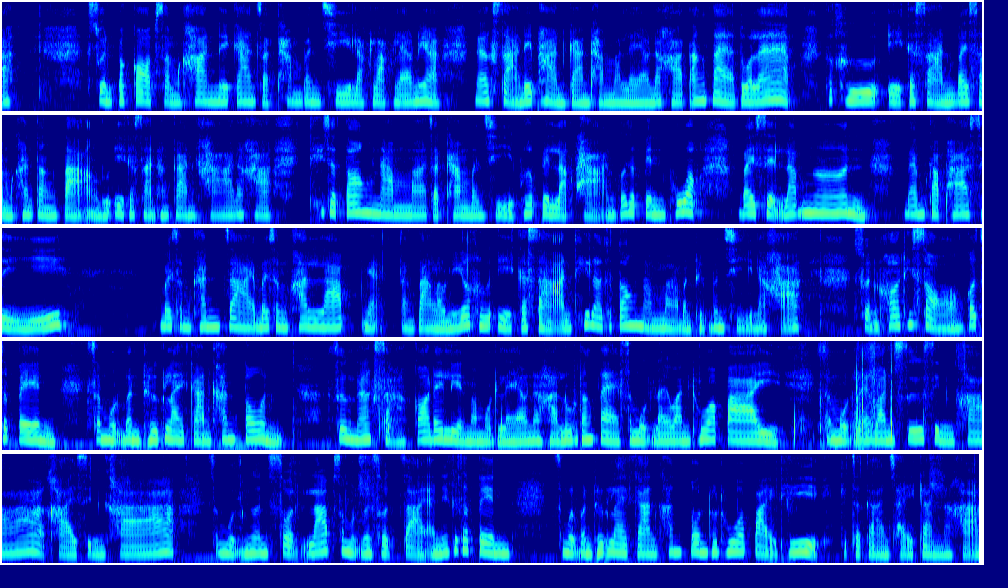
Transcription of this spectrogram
ส่วนประกอบสำคัญในการจัดทำบัญชีหลักๆ แล้วเนี่ยนักศึกษาได้ผ่านการทำมาแล้วนะคะ ตั้งแต่ตัวแรกก็คือเอกสารใบสำคัญต่างๆ หรือเอกสารทางการค้านะคะ ที่จะต้องนำมาจัดทำบัญชีเพื่อเป็นหลักฐานก็จะเป็นพวกใบเสร็จรับเงิน แบมกับภาษี ใบสำคัญจ่ายใบสำคัญรับเนี่ยต่างๆ เหล่านี้ก็คือเอกสารที่เราจะต้องนำมาบันทึกบัญชีนะคะ ส่วนข้อที่ 2 ก็จะเป็นสมุดบันทึกรายการขั้นต้น ซึ่งนักศึกษาก็ได้เรียนมาหมดแล้วนะคะ ลูกตั้งแต่สมุดรายวันทั่วไป สมุดรายวันซื้อสินค้า ขายสินค้า สมุดเงินสดรับสมุดเงินสดจ่าย อันนี้ก็จะเป็นสมุดบันทึกรายการขั้นต้นทั่ว ๆ ไปที่กิจการใช้กันนะคะ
